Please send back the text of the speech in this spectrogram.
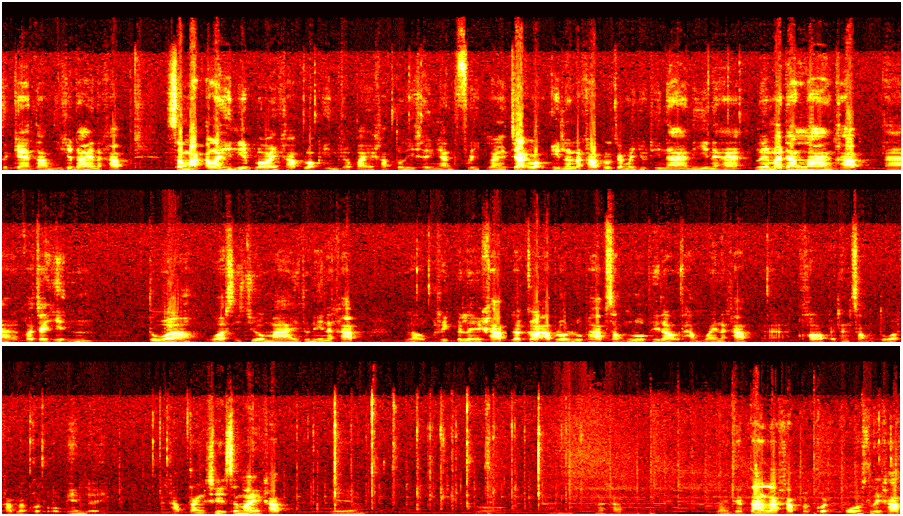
สแกนตามนี้ก็ได้นะครับสมัครอะไรให้เรียบร้อยครับ ล็อกอินเข้าไปครับ ตัวนี้ใช้งานฟรี หลังจากล็อกอินแล้วนะครับ เราจะมาอยู่ที่หน้านี้นะฮะ เลื่อนมาด้านล่างครับ อ่า ก็จะเห็น ตัว What is your mind ตัวนี้นะครับ เราคลิกไปเลยครับ แล้วก็อัปโหลดรูปภาพ 2 รูปที่เราทำไว้นะครับครอบไปทั้ง 2 ตัวครับ แล้วกด Open เลยนะครับ ตั้งชื่อซะหน่อยครับเกมนะครับ หลังจากตั้งแล้วครับ ก็กดโพสเลยครับ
